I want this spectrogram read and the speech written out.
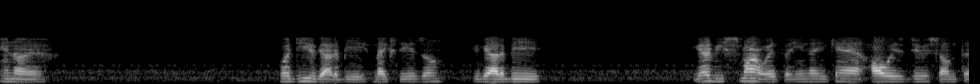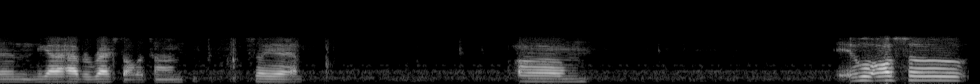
you know what do you gotta be Max Diesel? You gotta be you gotta be smart with it. You know you can't always do something. You gotta have a rest all the time. So yeah. Um it will also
